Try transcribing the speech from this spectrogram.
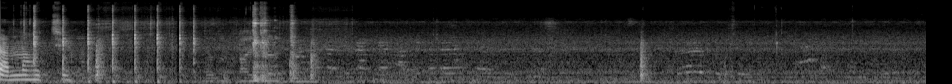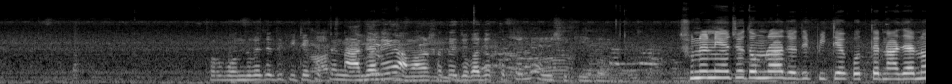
রান্না হচ্ছে। তোর বন্ধুরা যদি পিঠে করতে না জানে, আমার সাথে যোগাযোগ করতে হলে আমি শিখিয়ে দেবো। শুনে নিয়েছো তোমরা যদি পিঠে করতে না জানো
